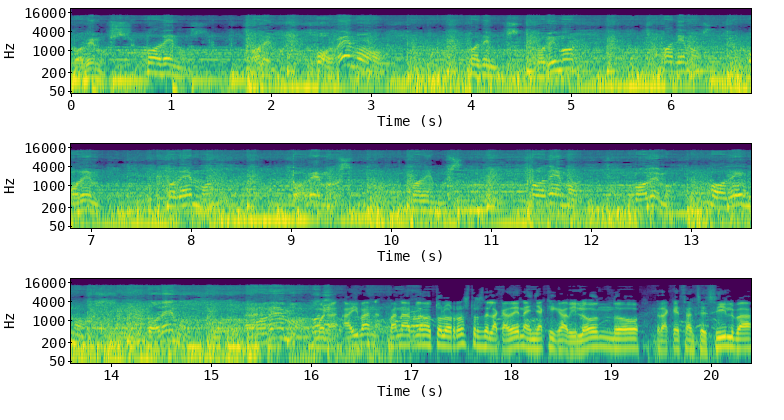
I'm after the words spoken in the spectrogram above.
Podemos. Podemos. Podemos. Podemos. Podemos. Podemos. Podemos. Podemos. Podemos. Podemos. Podemos. Podemos. Podemos. Podemos. Podemos. Podemos. Bueno, ahí van, van hablando todos los rostros de la cadena, Iñaki Gabilondo, Raquel Sánchez Silva,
